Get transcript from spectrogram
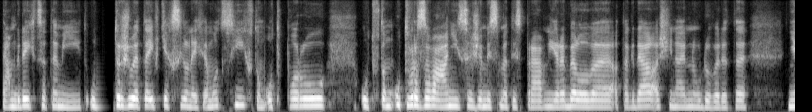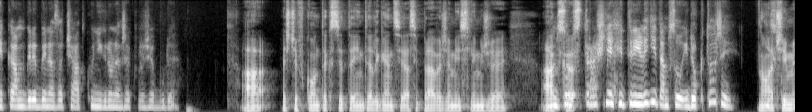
tam, kde ji chcete mít, udržujete ji v těch silných emocích, v tom odporu, v tom utvrzování se, že my jsme ty správní rebelové a tak dál, až ji najednou dovedete někam, kde by na začátku nikdo neřekl, že bude. A ještě v kontexte té inteligence asi právě, že myslím, že ak... Tam jsou strašně chytrý lidi, tam jsou i doktoři. No a čím,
